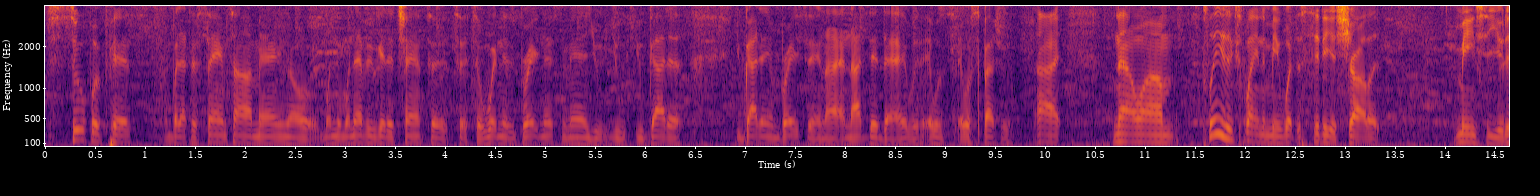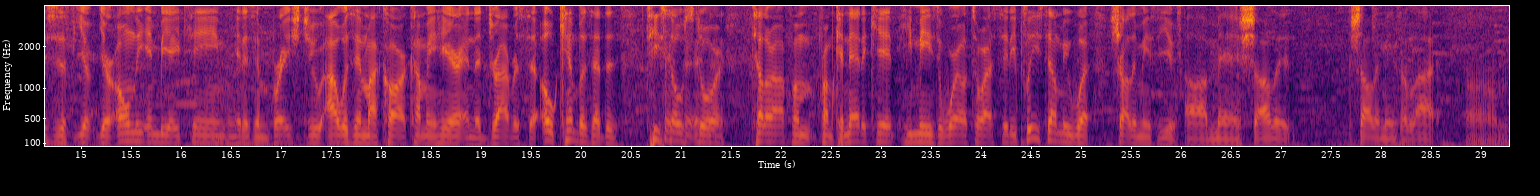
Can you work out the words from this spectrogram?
super pissed, but at the same time, man, you know, when, whenever you get a chance to, to, to witness greatness, man, you, you you gotta you gotta embrace it, and I and I did that. It was it was it was special. All right. Now, um, please explain to me what the city of Charlotte means to you. This is your, your only NBA team. It has embraced you. I was in my car coming here, and the driver said, "Oh, Kemba's at the Tissot store. Tell her I'm from from Connecticut. He means the world to our city. Please tell me what Charlotte means to you." Oh man, Charlotte, Charlotte means a lot. Um,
